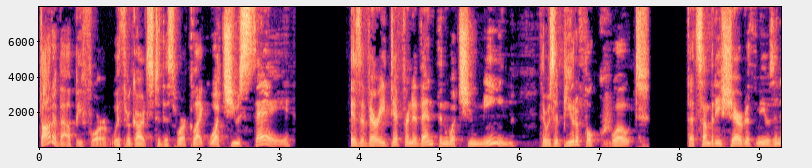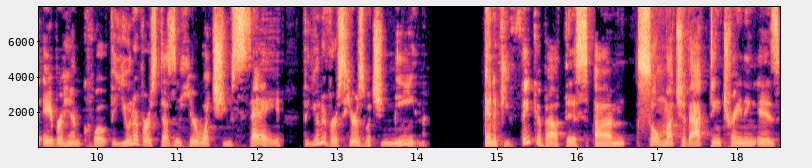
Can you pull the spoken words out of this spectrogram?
thought about before with regards to this work. Like what you say is a very different event than what you mean. There was a beautiful quote that somebody shared with me. It was an Abraham quote. The universe doesn't hear what you say. The universe hears what you mean. And if you think about this, um, so much of acting training is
